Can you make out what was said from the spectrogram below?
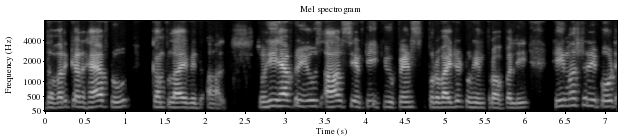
the worker have to comply with all. So he have to use all safety equipments provided to him properly. He must report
